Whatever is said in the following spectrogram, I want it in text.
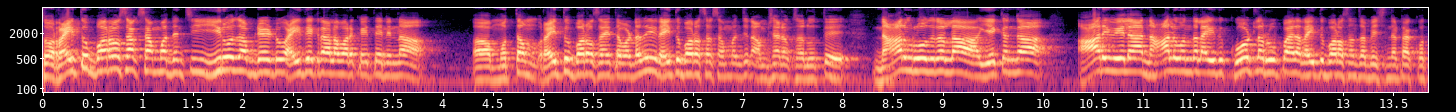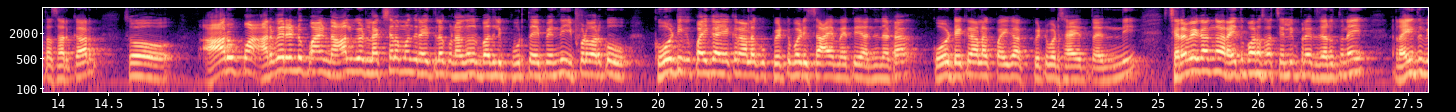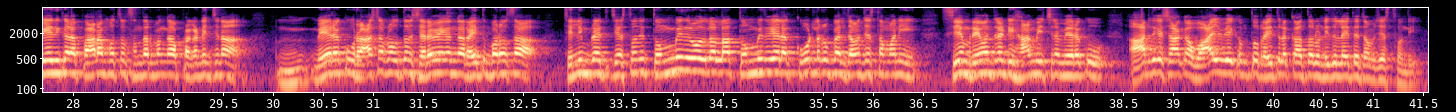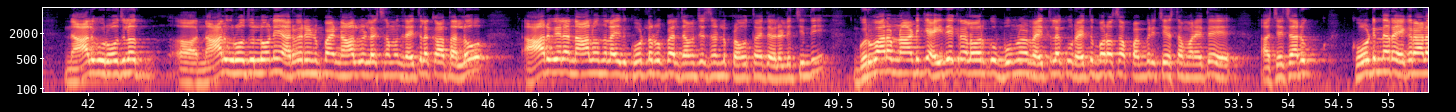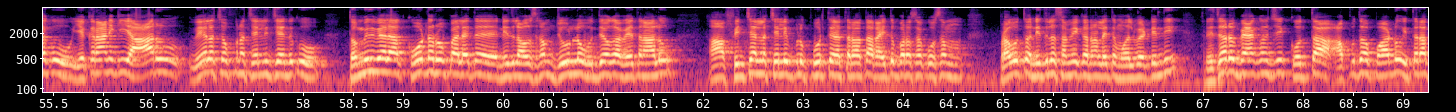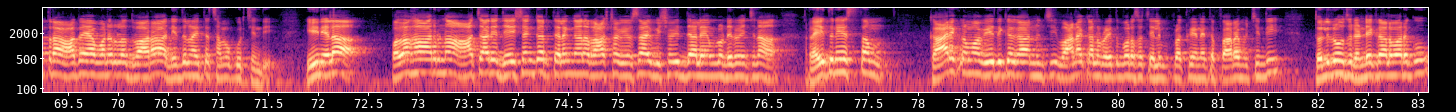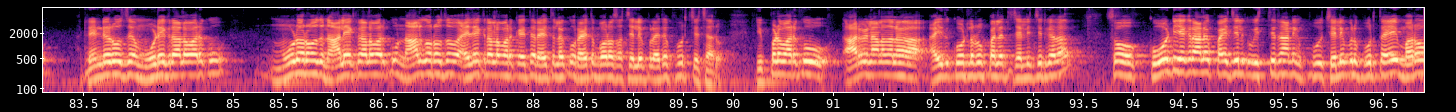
So రైతు భరోసాకు సంబంధించి ఈరోజు అప్డేటు ఐదు ఎకరాల వరకు అయితే నిన్న మొత్తం రైతు భరోసా అయితే పడ్డది. రైతు భరోసాకు సంబంధించిన అంశాన్ని ఒకసారి చూస్తే నాలుగు రోజులలో ఏకంగా ఆరు వేల నాలుగు వందల ఐదు కోట్ల రూపాయల రైతు భరోసా చంపేసిందట కొత్త సర్కార్. సో ఆరు అరవై రెండు పాయింట్ నాలుగు ఏడు లక్షల మంది రైతులకు నగదు బదిలీ పూర్తయిపోయింది. ఇప్పటి వరకు కోటికి పైగా ఎకరాలకు పెట్టుబడి సాయం అయితే అందిందట. కోటి ఎకరాలకు పైగా పెట్టుబడి సాయం అయితే అందింది. శరవేగంగా రైతు భరోసా చెల్లింపులు అయితే జరుగుతున్నాయి. రైతు వేదికల ప్రారంభోత్సవం సందర్భంగా ప్రకటించిన మేరకు రాష్ట్ర ప్రభుత్వం శరవేగంగా రైతు భరోసా చెల్లింపులు అయితే చేస్తుంది. తొమ్మిది రోజులలో తొమ్మిది వేల కోట్ల రూపాయలు జమ చేస్తామని సీఎం రేవంత్ రెడ్డి హామీ ఇచ్చిన మేరకు ఆర్థిక శాఖ వాయువేగంతో రైతుల ఖాతాలో నిధులు అయితే జమ చేస్తుంది. నాలుగు రోజుల నాలుగు రోజుల్లోనే అరవై రెండు పాయింట్ నాలుగు లక్షల మంది రైతుల ఖాతాల్లో ఆరు వేల నాలుగు వందల ఐదు కోట్ల రూపాయలు జమ చేసినట్లు ప్రభుత్వం అయితే వెల్లడించింది. గురువారం నాటికి ఐదు ఎకరాల వరకు భూములను రైతులకు రైతు భరోసా పంపిణీ చేస్తామని అయితే చేశారు. కోటిన్నర ఎకరాలకు ఎకరానికి ఆరు వేల చొప్పున చెల్లించేందుకు తొమ్మిది వేల కోట్ల రూపాయలు అయితే నిధులు అవసరం. జూన్లో ఉద్యోగ వేతనాలు ఆ, పింఛన్ల చెల్లింపులు పూర్తయిన తర్వాత రైతు భరోసా కోసం ప్రభుత్వ నిధుల సమీకరణలు అయితే మొదలుపెట్టింది. రిజర్వ్ బ్యాంక్ నుంచి కొత్త అప్పుతో పాటు ఇతరత్ర ఆదాయ వనరుల ద్వారా నిధులను అయితే సమకూర్చింది. ఈ నెల పదహారున ఆచార్య జయశంకర్ తెలంగాణ రాష్ట్ర వ్యవసాయ విశ్వవిద్యాలయంలో నిర్వహించిన రైతు నేస్తం కార్యక్రమ వేదికగా నుంచి వానాకాలం రైతు భరోసా చెల్లింపు ప్రక్రియను అయితే ప్రారంభించింది. తొలి రోజు రెండు ఎకరాల వరకు రెండో రోజు మూడు ఎకరాల వరకు మూడో రోజు నాలుగు ఎకరాల వరకు నాలుగో రోజు ఐదు ఎకరాల వరకు అయితే రైతులకు రైతు భరోసా చెల్లింపులు అయితే పూర్తి చేశారు. ఇప్పటి వరకు ఆరు వేల నాలుగు వందల ఐదు కోట్ల రూపాయలు అయితే చెల్లించారు కదా. సో కోటి ఎకరాలకు పైచీలకు విస్తీర్ణానికి చెల్లింపులు పూర్తయ్యాయి. మరో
